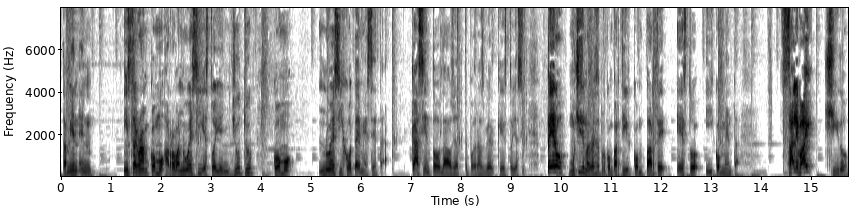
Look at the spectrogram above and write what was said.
también en Instagram como arroba nueci. Estoy en YouTube como nuecijmz. Casi en todos lados ya te podrás ver que estoy así. Pero muchísimas gracias por compartir. Comparte esto y comenta. Sale, bye. Chido.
